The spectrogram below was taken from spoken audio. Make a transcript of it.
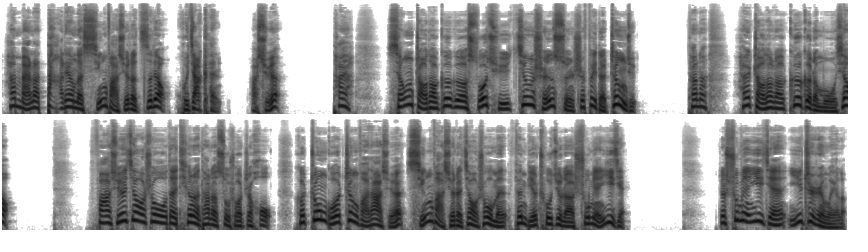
还买了大量的刑法学的资料回家啃啊学。他呀想找到哥哥索取精神损失费的证据。他呢还找到了哥哥的母校。法学教授在听了他的诉说之后，和中国政法大学刑法学的教授们分别出具了书面意见。这书面意见一致认为了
